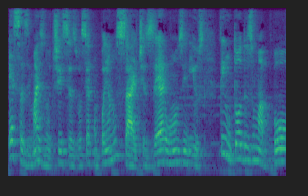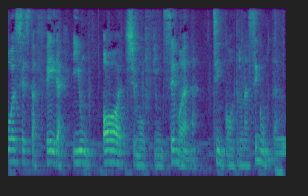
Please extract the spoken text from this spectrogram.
Essas e mais notícias você acompanha no site 011 News. Tenham todos uma boa sexta-feira e um ótimo fim de semana. Te encontro na segunda.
